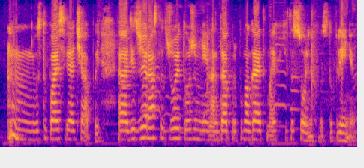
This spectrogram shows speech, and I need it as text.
выступаю с Виачапой. Э, Диджей Раста Джой тоже мне иногда помогает в моих каких-то сольных выступлениях.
